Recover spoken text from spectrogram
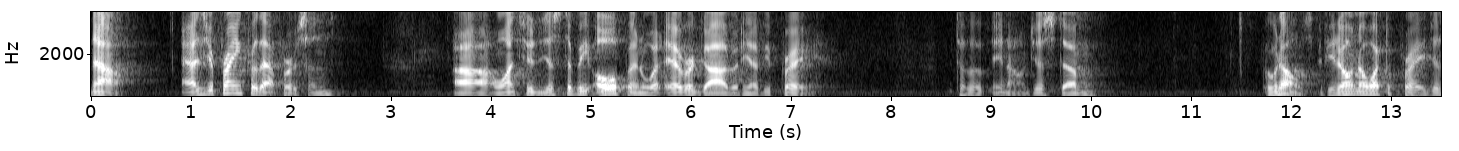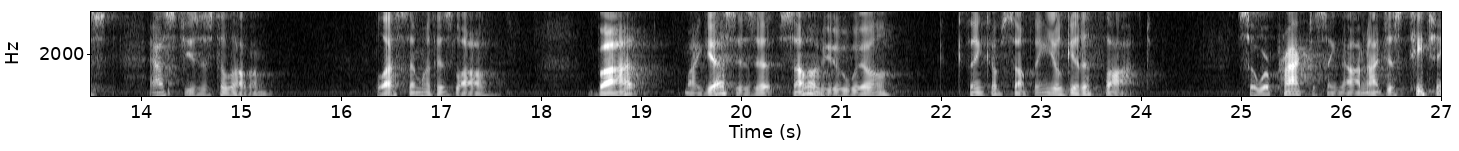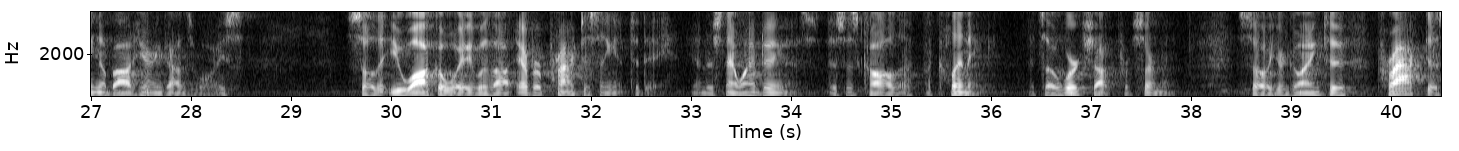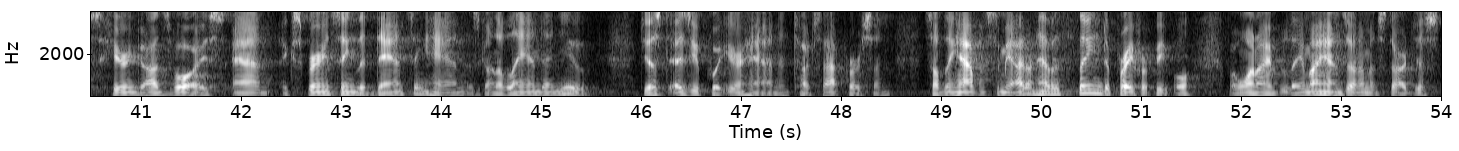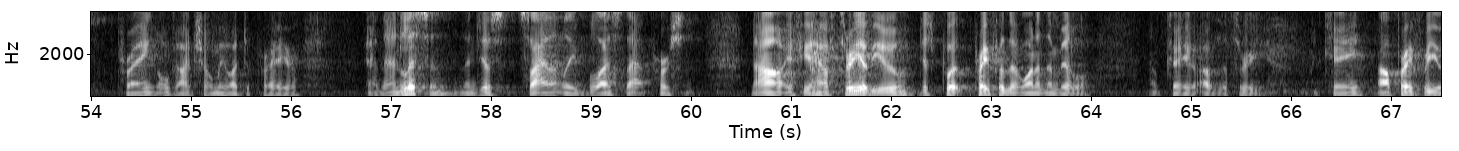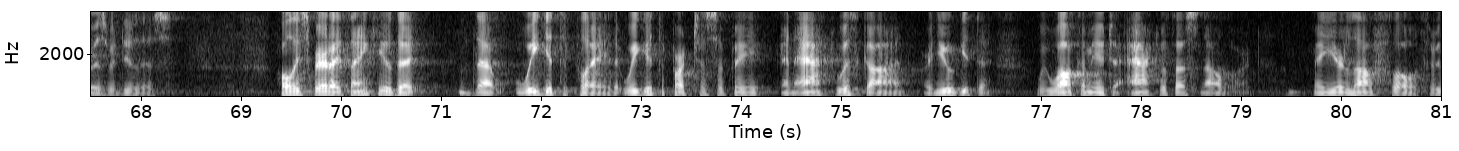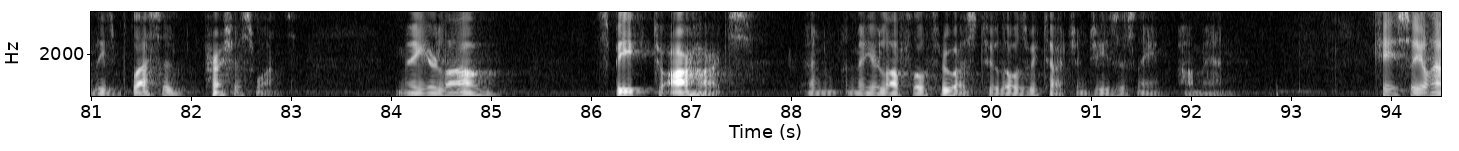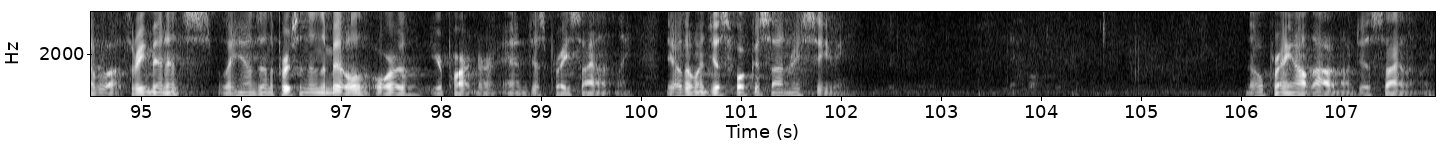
now, as you're praying for that person, uh, I want you just to be open whatever God would have you pray. To the, you know, just, um, who knows? If you don't know what to pray, just ask Jesus to love them, bless them with his love, but my guess is that some of you will think of something, you'll get a thought. So we're practicing now. I'm not just teaching about hearing God's voice so that you walk away without ever practicing it today. You understand why I'm doing this? This is called a, a clinic, it's a workshop sermon. So you're going to practice hearing God's voice, and experiencing the dancing hand is going to land on you just as you put your hand and touch that person, something happens to me. I don't have a thing to pray for people, but when I lay my hands on them and start just praying, oh God, show me what to pray, or, and then listen, and then just silently bless that person. Now, if you have three of you, just put pray for the one in the middle, okay, of the three. Okay? I'll pray for you as we do this. Holy Spirit, I thank you that that we get to play, that we get to participate and act with God, or you get to, we welcome you to act with us now, Lord. May your love flow through these blessed, precious ones. May your love speak to our hearts, and, and may your love flow through us to those we touch. In Jesus' name, amen. Okay, so you'll have about three minutes. Lay hands on the person in the middle or your partner and just pray silently. The other one, just focus on receiving. No praying out loud no, just silently.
